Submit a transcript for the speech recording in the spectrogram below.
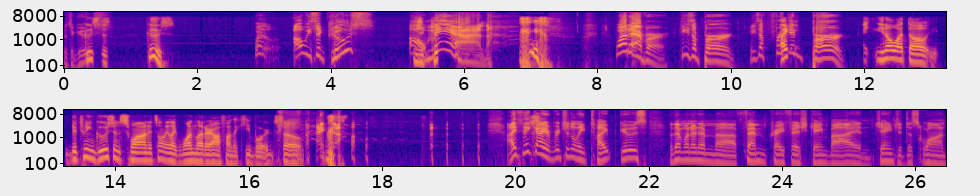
was a goose. goose. Is, goose. Well, oh, he's a goose. He's Oh a man. Whatever. He's a bird. He's a freaking bird. you know what though? Between goose and swan, it's only like one letter off on the keyboard. So I know. I think I originally typed goose, but then one of them uh, femme crayfish came by and changed it to swan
